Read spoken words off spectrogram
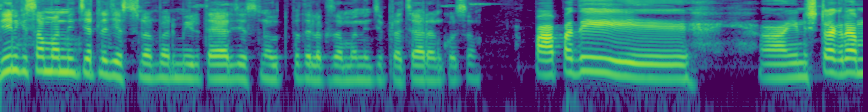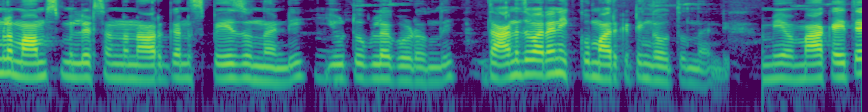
దీనికి సంబంధించి ఎట్లా చేస్తున్నారు? మరి మీరు తయారు చేస్తున్న ఉత్పత్తులకు సంబంధించి ప్రచారం కోసం. పాపది ఇన్స్టాగ్రామ్లో మామ్స్ మిల్లెట్స్ అన్న ఆర్గన్స్ పేజ్ ఉందండి. యూట్యూబ్లో కూడా ఉంది. దాని ద్వారానే ఎక్కువ మార్కెటింగ్ అవుతుందండి. మీ మాకైతే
